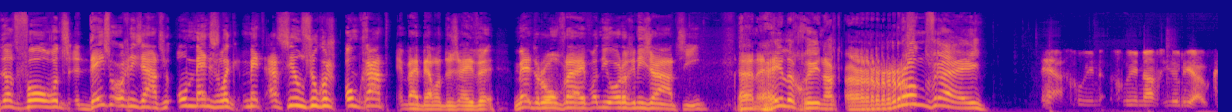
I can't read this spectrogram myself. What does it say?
dat volgens deze organisatie onmenselijk met asielzoekers omgaat. En wij bellen dus even met Ron Vrij van die organisatie. Een hele goede nacht. Ron Vrij. Ja, goeienacht jullie ook.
